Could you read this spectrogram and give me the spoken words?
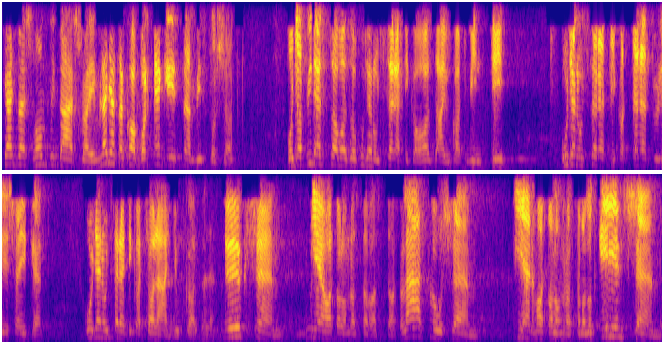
kedves honfitársaim, legyetek abban egészen biztosak, hogy a Fidesz szavazók ugyanúgy szeretik a hazájukat, mint ti. Ugyanúgy szeretik a településeiket, ugyanúgy szeretik a családjukat. Ők sem ilyen hatalomra szavaztak. László sem ilyen hatalomra szavazott. Én sem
